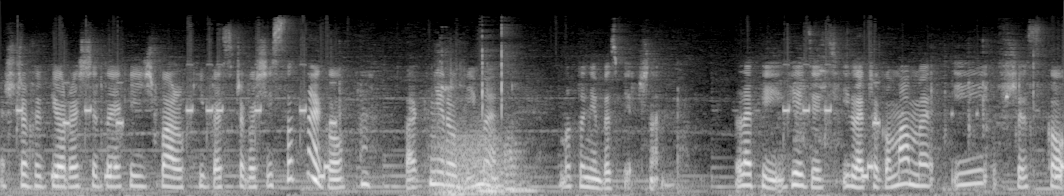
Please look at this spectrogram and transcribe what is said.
jeszcze wybiorę się do jakiejś walki bez czegoś istotnego. Hm, Tak nie robimy, bo to niebezpieczne. Lepiej wiedzieć, ile czego mamy i wszystko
